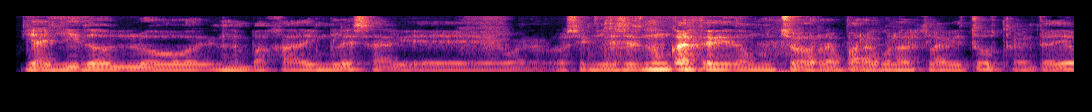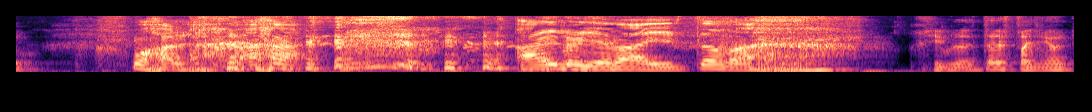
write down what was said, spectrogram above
Y allí lo- en la embajada inglesa, que bueno, los ingleses nunca han tenido mucho reparo con la esclavitud, también te digo. Ahí lo lleváis, toma. Gibraltar español.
